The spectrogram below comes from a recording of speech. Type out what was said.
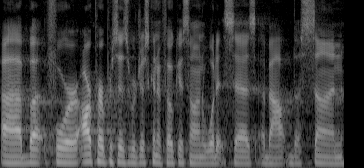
Uh, but for our purposes, we're just going to focus on what it says about the Son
